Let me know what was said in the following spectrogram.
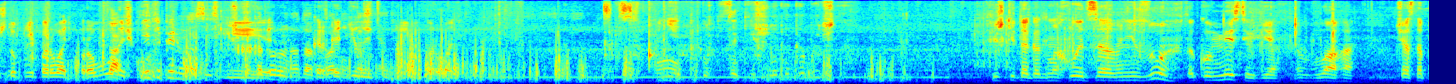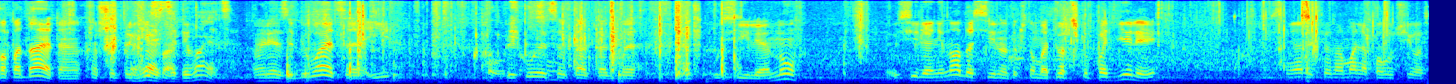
Чтобы не порвать Так, проводочку и теперь у нас есть фишка, и которую надо крокодилы и кубли не порвать. Они тут закишли, как обычно. Фишки так как находятся внизу, в таком месте, где влага часто попадает, а хорошо Грязь прикисла, забивается. грязь забивается и приходится так как бы усилия. Ну, усилия не надо сильно, так что мы отверточкой поддели и сняли, все нормально получилось.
